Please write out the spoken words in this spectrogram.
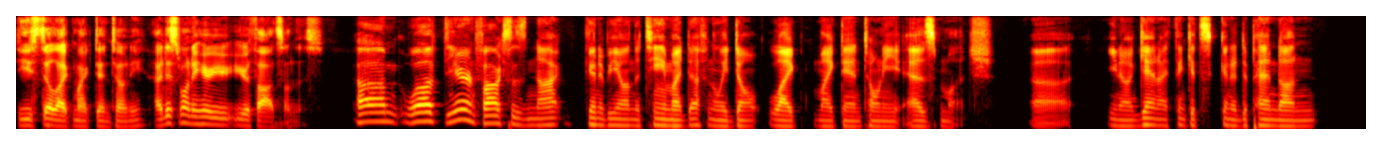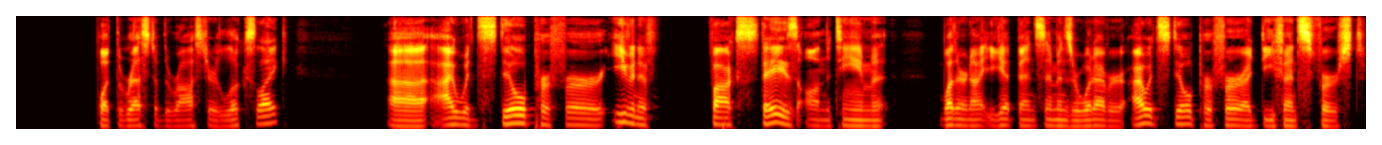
do you still like Mike D'Antoni? I just want to hear your, your thoughts on this. Um, well, if De'Aaron Fox is not going to be on the team, I definitely don't like Mike D'Antoni as much. Uh, you know, again, I think it's going to depend on what the rest of the roster looks like. Uh, I would still prefer, even if Fox stays on the team, whether or not you get Ben Simmons or whatever, I would still prefer a defense first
